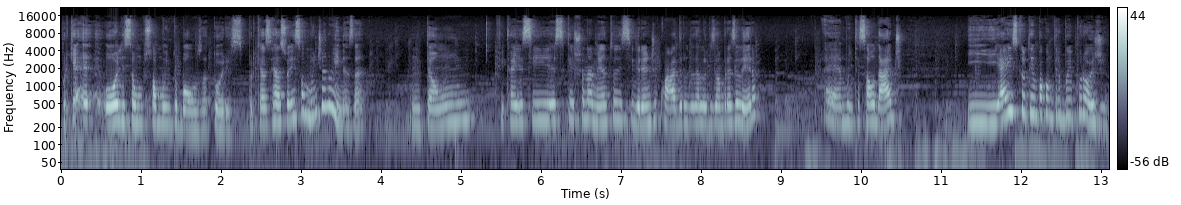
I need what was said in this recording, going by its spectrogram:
Porque, é, ou eles são só muito bons atores, porque as reações são muito genuínas, né? Então, fica esse, esse questionamento, esse grande quadro da televisão brasileira. É muita saudade. E é isso que eu tenho para contribuir por hoje.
